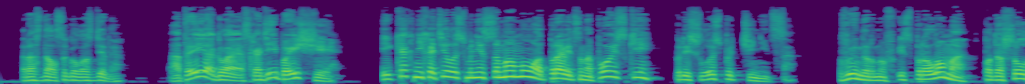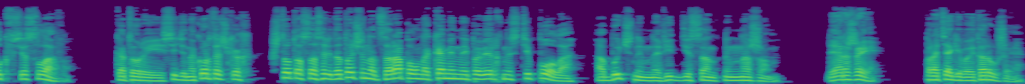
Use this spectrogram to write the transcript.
— раздался голос деда. «А ты, Аглая, сходи и поищи». И как не хотелось мне самому отправиться на поиски, пришлось подчиниться. Вынырнув из пролома, подошел к Всеславу, который, сидя на корточках, что-то сосредоточенно царапал на каменной поверхности пола, обычным на вид десантным ножом. «Держи», — протягивает оружие.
